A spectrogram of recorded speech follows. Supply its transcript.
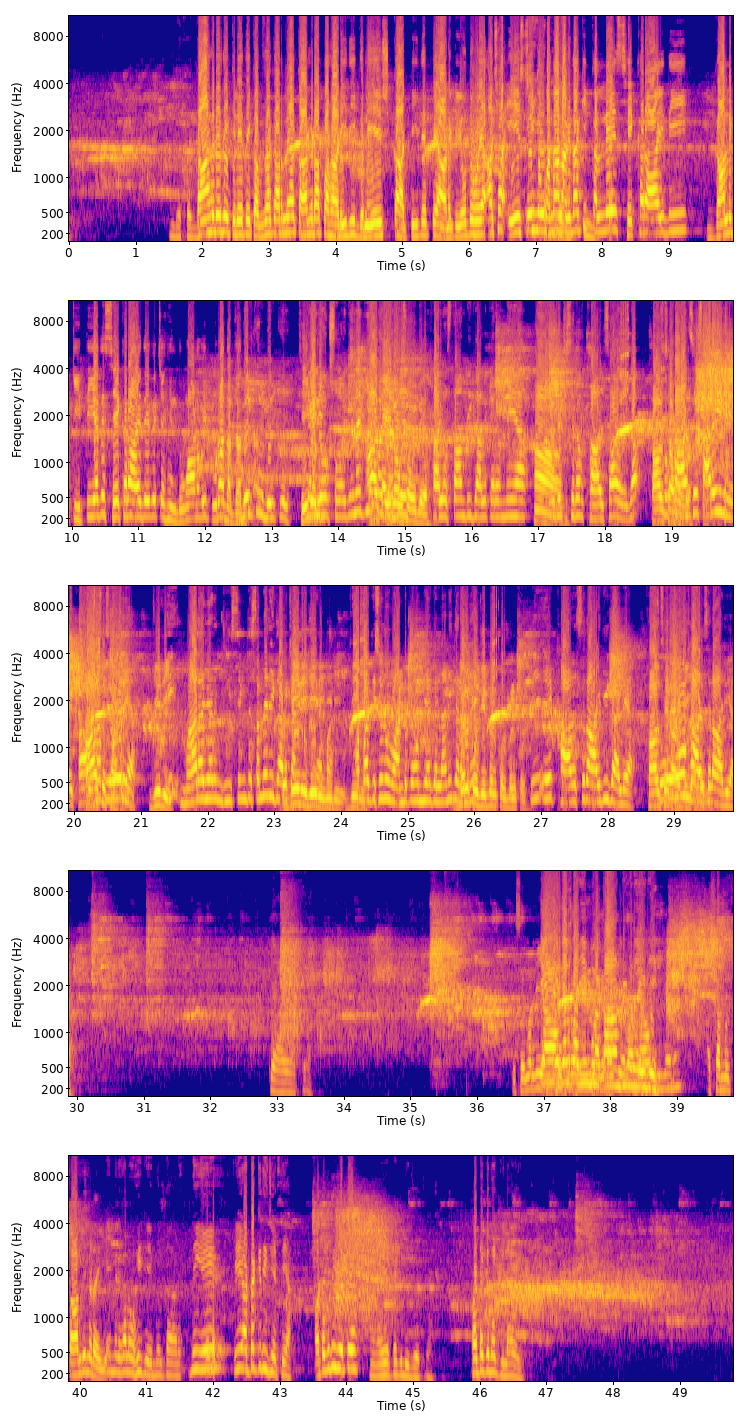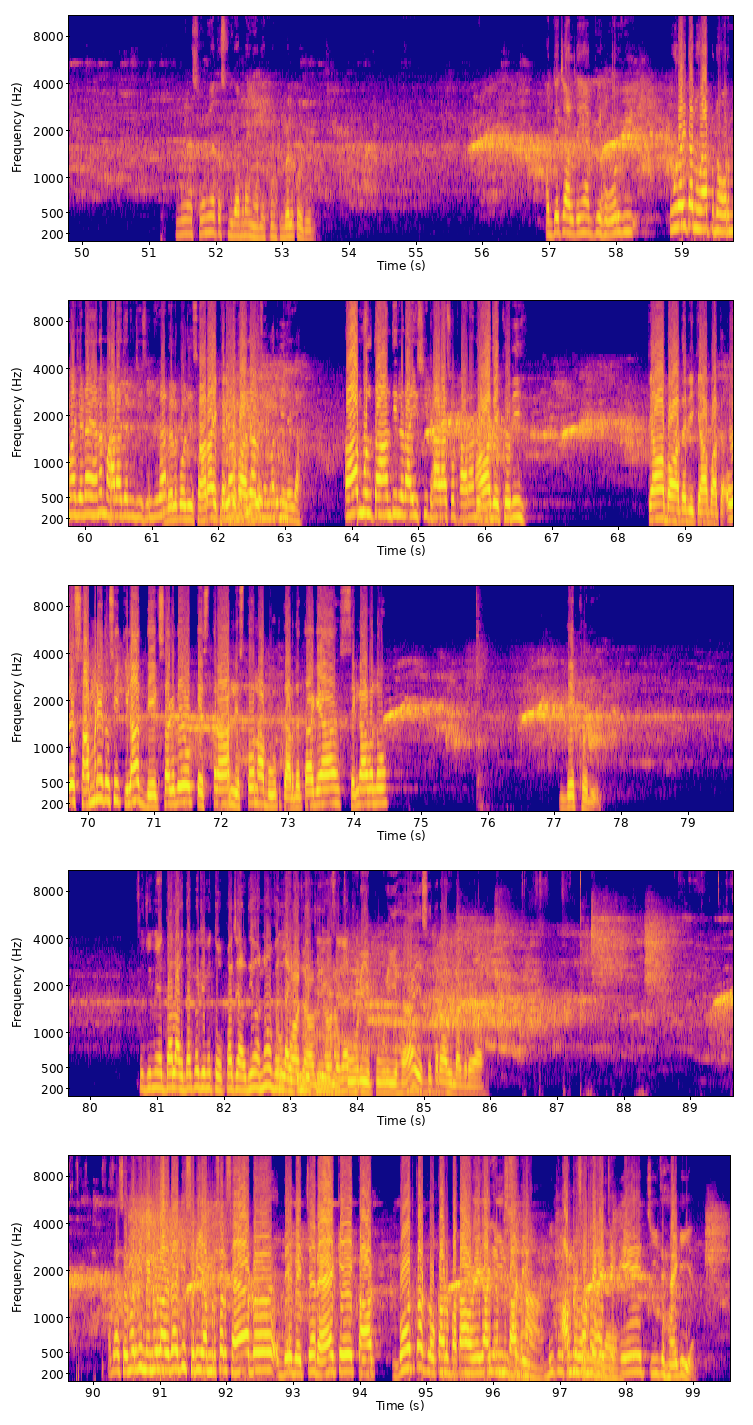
ਦੇਖੋ ਜੀ। ਕਾਂਗੜੇ ਦੇ ਕਿਲੇ ਤੇ ਕਬਜ਼ਾ ਕਰ ਲਿਆ। ਕਾਂਗੜਾ ਪਹਾੜੀ ਦੀ ਗਣੇਸ਼ ਘਾਟੀ ਤੇ ਭਿਆਨਕ ਯੁੱਧ ਹੋਇਆ। ਅੱਛਾ ਇਸ ਚੀਜ਼ ਤੋਂ ਪਤਾ। ਲੱਗਦਾ ਕਿ ਕੱਲੇ ਸਿੱਖ ਰਾਜ ਦੀ ਗੱਲ ਕੀਤੀ ਹੈ ਤੇ ਸਿੱਖ ਰਾਜ ਦੇ ਵਿੱਚ ਹਿੰਦੂਆਂ ਨੂੰ ਵੀ ਪੂਰਾ ਦਰਜਾ ਦਿੱਤਾ ਬਿਲਕੁਲ ਬਿਲਕੁਲ ਠੀਕ ਹੈ ਕਈ। ਲੋਕ ਸੋਚਦੇ ਨਾ ਕਿ ਆਪਾਂ ਕਈ ਲੋਕ ਜਦ ਸੋਚਦੇ ਆ। ਖਾਲਿਸਤਾਨ ਦੀ ਗੱਲ ਕਰਨੇ ਆ। ਉਹਦੇ ਚ ਸਿਰਫ ਖਾਲਸਾ ਹੋਏਗਾ ਖਾਲਸਾ। ਖਾਲਸੇ ਸਾਰੇ ਹੀ ਨੇ ਖਾਲਸਾ ਪਿਓਰ। ਆ ਜੀ, ਜੀ। ਮਹਾਰਾਜਾ ਰਣਜੀਤ ਸਿੰਘ ਦੇ ਸਮੇਂ ਦੀ ਗੱਲ ਕਰਦੇ ਜੀ, ਜੀ। ਜੀ, ਜੀ। ਆਪਾਂ ਕਿਸੇ ਨੂੰ ਵੰਡ ਪਾਉਣ ਦੀਆਂ ਗੱਲਾਂ ਨਹੀਂ ਕਰਦੇ ਬਿਲਕੁਲ ਜੀ ਬਿਲਕੁਲ ਬਿਲਕੁਲ ਤੇ ਇਹ ਖਾਲਸਾ ਰਾਜ ਦੀ ਗੱਲ ਆ ਖਾਲਸੇ ਰਾਜ ਦੀ ਗੱਲ ਖਾਲਸਾ। ਰਾਜ ਆ ਕੀ ਤੇ ਸਿਮਰ ਜੀ ਆ ਉੱਪਰ ਭਾਜੀ ਮੁਲਤਾਨ ਦੀ ਲੜਾਈ ਨੇ। ਅੱਛਾ ਮੁਲਤਾਨ ਦੀ ਲੜਾਈ ਇਹ ਹੈ ਮੇਰੇ ਖਿਆਲ ਉਹੀ ਜੇ ਮੁਲਤਾਨ। ਨਹੀਂ ਇਹ ਇਹ ਅਟਕ ਦੀ ਜਿੱਤ ਆ। ਅਟਕਦੀ ਜਿੱਤੇ ਹਾਂ ਇਹ ਅਟਕ ਦੀ ਜਿੱਤ ਆ। ਅਟਕ ਦਾ ਕਿਲਾ ਹੈ ਨੇ ਸੋਹਣੀਆਂ ਤਸਵੀਰਾਂ ਬਣਾਈਆਂ ਦੇਖੋ। ਬਿਲਕੁਲ ਜੀ। ਅੱਗੇ ਚੱਲਦੇ ਆ ਅੱਗੇ ਹੋਰ ਵੀ ਪੂਰਾ ਹੀ ਤੁਹਾਨੂੰ ਆ ਪਨੋਰਮਾ ਜਿਹੜਾ ਹੈ ਨਾ ਮਹਾਰਾਜਾ ਰਣਜੀਤ ਸਿੰਘ ਜੀ ਦਾ। ਬਿਲਕੁਲ ਜੀ ਸਾਰਾ ਇੱਕ ਵਾਰੀ ਦਿਖਾ ਦਿਓ ਮਿਲੇਗਾ। ਆ ਮੁਲਤਾਨ ਦੀ ਲੜਾਈ ਸੀ 1818 ਦੇ ਆ ਦੇਖੋ ਜੀ। ਕੀ ਬਾਤ ਹੈ ਜੀ ਕੀ ਬਾਤ ਹੈ। ਉਹ ਸਾਹਮਣੇ ਤੁਸੀਂ ਕਿਲਾ ਦੇਖ ਸਕਦੇ ਹੋ ਕਿਸ ਤਰ੍ਹਾਂ ਨਿਸਤੋ ਨਾਬੂਦ ਕਰ ਦਿੱਤਾ ਗਿਆ ਸਿੰਘਾਂ ਵੱਲੋਂ। ਦੇਖੋ ਜੀ। ਸੋ ਜਿਵੇਂ ਇਦਾਂ ਲੱਗਦਾ ਕਿ ਜਿਵੇਂ ਤੋਪਾਂ ਚੱਲਦੀਆਂ ਹੋਣ ਨਾ ਉਹ ਲਾਈਟਿੰਗ ਦਿੱਤੀ ਹਨ, ਜਗ੍ਹਾ। ਪੂਰੀ ਪੂਰੀ ਹੈ ਇਸੇ ਤਰ੍ਹਾਂ ਹੀ ਲੱਗ ਰਿਹਾ। ਅੱਛਾ ਸਿਮਰ ਜੀ ਮੈਨੂੰ ਲੱਗਦਾ ਕਿ ਸ੍ਰੀ ਅੰਮ੍ਰਿਤਸਰ ਸਾਹਿਬ ਦੇ ਵਿੱਚ ਰਹਿ ਕੇ ਕਾ- ਬਹੁਤ ਘੱਟ ਲੋਕਾਂ ਨੂੰ ਪਤਾ ਹੋਵੇਗਾ ਕਿ ਅੰਮ੍ਰਿਤਸਰ, ਸਾਡੀ ਹਾਂ, ਬਿਲਕੁਲ ਅੰਮ੍ਰਿਤਸਰ ਦੇ ਵਿੱਚ। ਇਹ ਚੀਜ਼ ਹੈਗੀ ਹੈ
